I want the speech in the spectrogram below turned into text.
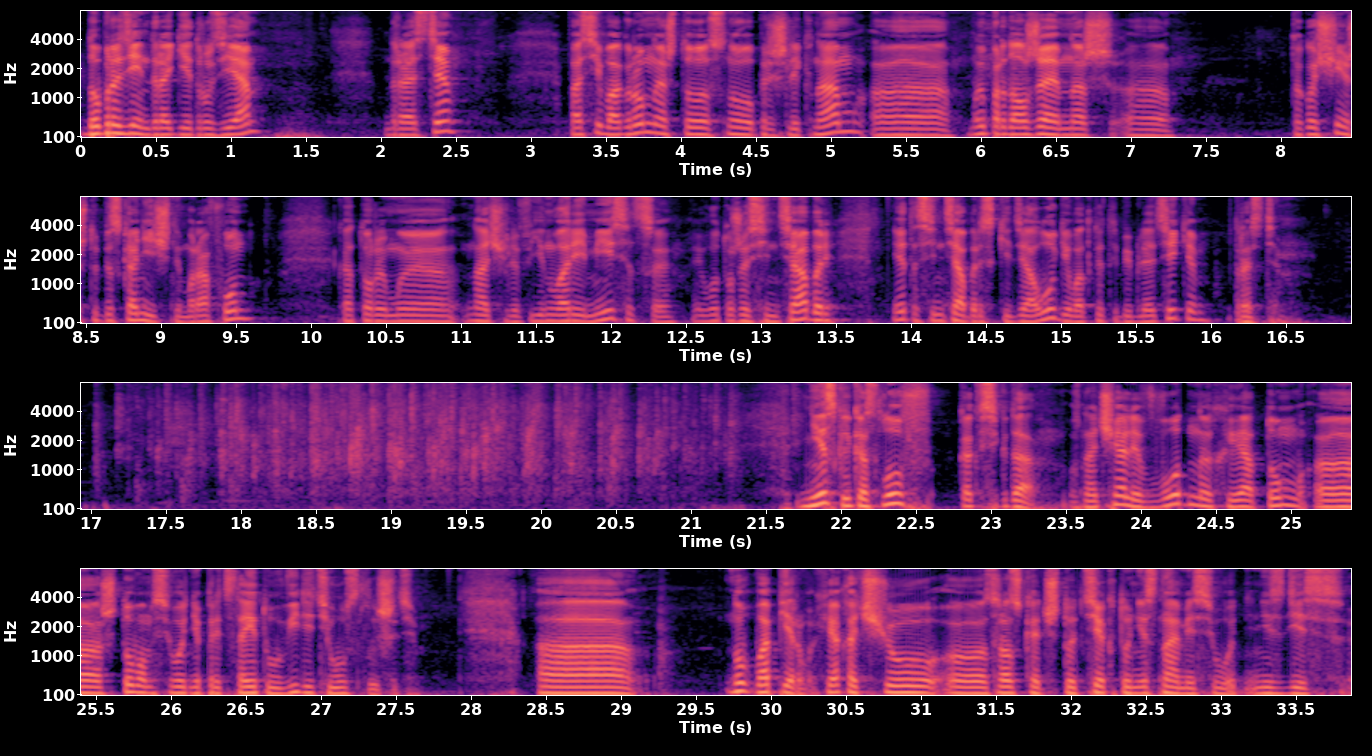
Добрый день, дорогие друзья. Здрасте. Спасибо огромное, что снова пришли к нам. Э, мы продолжаем наш э, такое ощущение, что бесконечный марафон, который мы начали в январе месяце, и вот уже сентябрь. Это сентябрьские диалоги в открытой библиотеке. Здрасте. Несколько слов, как всегда, в начале вводных и о том, э, что вам сегодня предстоит увидеть и услышать. Э, ну, во-первых, я хочу э, сразу сказать, что те, кто не с нами сегодня, не здесь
